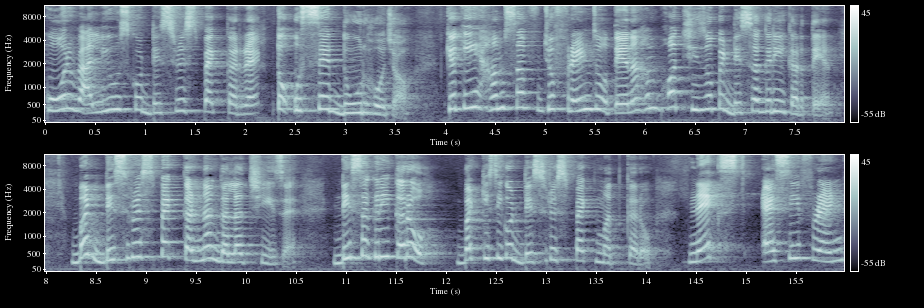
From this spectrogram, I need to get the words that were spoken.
कोर वैल्यूज़ को डिसरिस्पेक्ट कर रहा है तो उससे दूर हो जाओ। क्योंकि हम सब जो फ्रेंड्स होते हैं ना, हम बहुत चीज़ों पे डिसअग्री करते हैं। बट डिसरिस्पेक्ट करना गलत चीज़ है। डिसअग्री करो। बट किसी को डिसरिस्पेक्ट मत करो। नेक्स्ट ऐसी फ्रेंड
